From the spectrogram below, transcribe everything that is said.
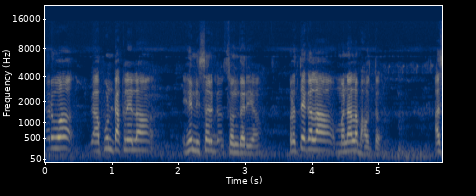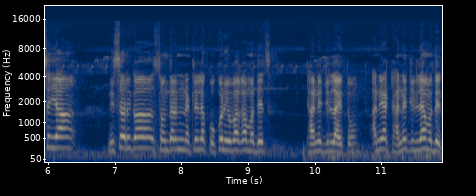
सर्व व्यापून टाकलेलं हे निसर्ग सौंदर्य प्रत्येकाला मनाला भावतं. असं या निसर्ग सौंदर्याने नटलेल्या कोकण विभागामध्येच ठाणे जिल्हा येतो. आणि या ठाणे जिल्ह्यामध्येच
